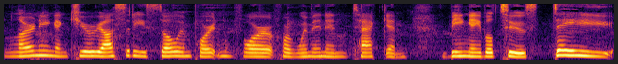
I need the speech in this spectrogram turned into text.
learning and curiosity is so important for, for women in tech and being able to stay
